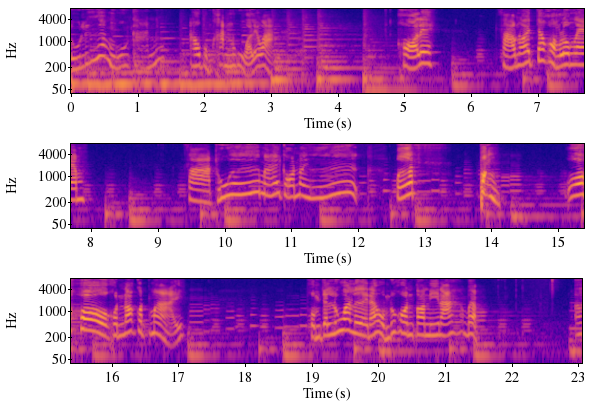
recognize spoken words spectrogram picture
รู้เรื่องวงการไม่งเอาผมคันหัวเลยว่ะ ขอเลย สาวน้อยเจ้าของโรงแรม สาธุเฮ้มาให้ก่อนหน่อยเฮ้เปิด ปัง โอ้โห คนนอกกฎหมาย ผมจะรั่วเลยนะผมทุกคนตอนนี้นะ แบบอ่า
